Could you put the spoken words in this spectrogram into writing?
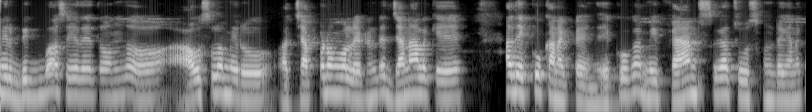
మీరు బిగ్ బాస్ ఏదైతే ఉందో హౌస్లో మీరు అది చెప్పడం వల్ల ఏంటంటే జనాలకి అది ఎక్కువ కనెక్ట్ అయింది. ఎక్కువగా మీ ఫ్యాన్స్గా చూసుకుంటే కనుక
